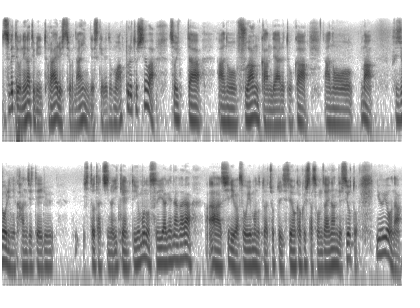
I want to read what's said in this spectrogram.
全てをネガティブに捉える必要はないんですけれどもアップルとしてはそういったあの不安感であるとかあの、まあ、不条理に感じている人たちの意見というものを吸い上げながらあシリはそういうものとはちょっと一線を画した存在なんですよというような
